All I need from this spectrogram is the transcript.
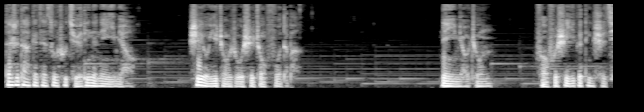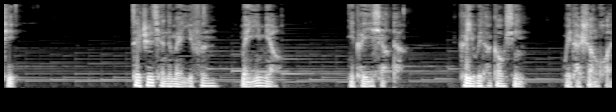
但是大概在做出决定的那一秒，是有一种如释重负的吧。那一秒钟，仿佛是一个定时器。在之前的每一分每一秒，你可以想他，可以为他高兴，为他伤怀；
